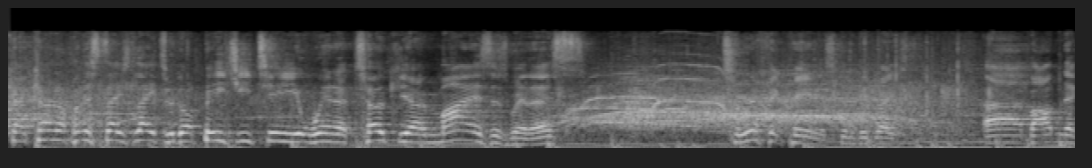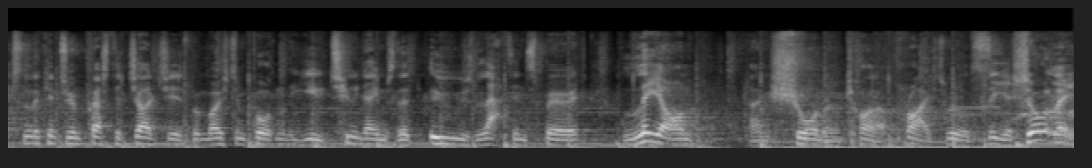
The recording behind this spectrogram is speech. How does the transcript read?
Okay, coming up on this stage later, we've got BGT winner Tokio Myers is with us. Terrific penis, going to be great. Uh, but up next, looking to impress the judges, but most importantly, you. Two names that ooze Latin spirit Leon and Sean and Conor Price. We will see you shortly.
